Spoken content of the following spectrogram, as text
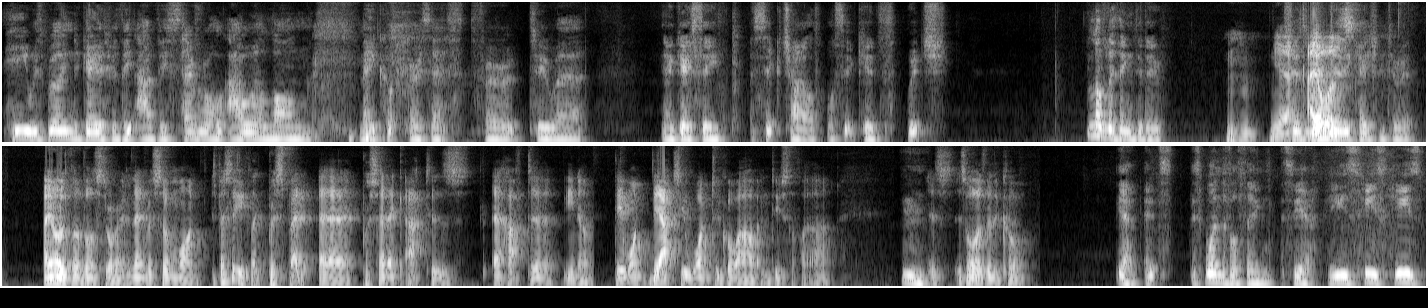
he was willing to go through the uh, the several hour long makeup process for to uh, you know go see a sick child or sick kids, which lovely thing to do. hmm Yeah. Shows I always, dedication to it. I always love those stories whenever someone, especially like prosthetic, uh, prosthetic actors, uh, have to, you know, they want, they actually want to go out and do stuff like that. Mm. It's, it's always really cool. Yeah, it's it's a wonderful thing. So yeah, he's he's he's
